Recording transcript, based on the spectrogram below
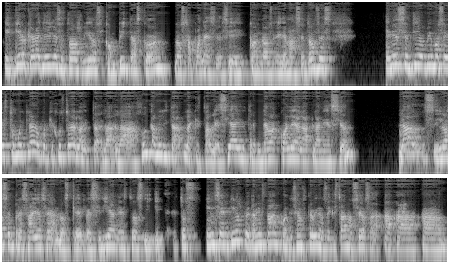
Y quiero que ahora llegues a Estados Unidos y compitas con los japoneses y con los y demás. Entonces, en ese sentido vimos esto muy claro porque justo era la, junta militar la que establecía y determinaba cuál era la planeación. y los empresarios eran los que recibían estos, incentivos, pero también estaban condicionados términos de que estaban oseos a,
